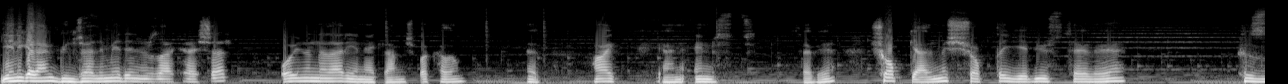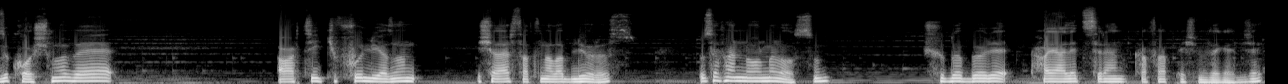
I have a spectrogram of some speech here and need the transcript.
yeni gelen güncellemeyi deniyoruz arkadaşlar. Oyunun neler yeni eklenmiş bakalım. Evet. High yani en üst seviye. Shop gelmiş. Shop'ta 700 TL'ye hızlı koşma ve artı 2 full yazan bir şeyler satın alabiliyoruz. Bu sefer normal olsun. Şurada böyle hayalet siren kafa peşimize gelecek.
